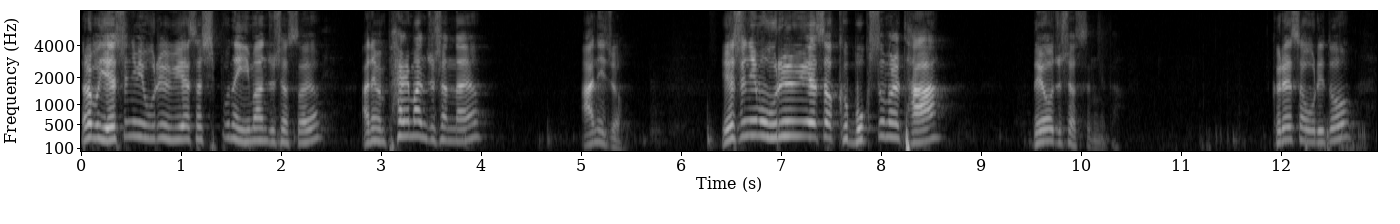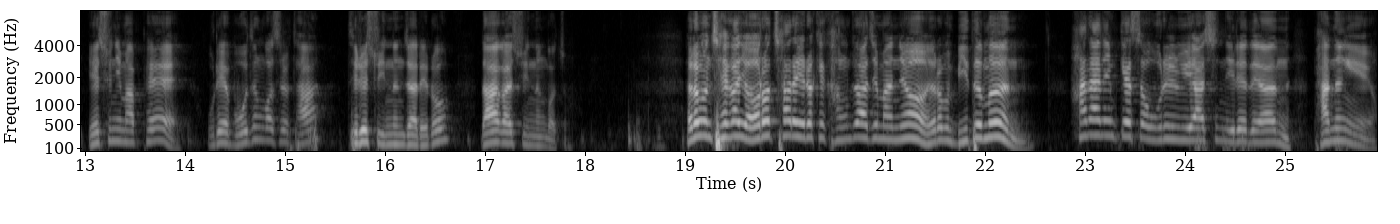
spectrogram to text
여러분 예수님이 우리를 위해서 10분의 2만 주셨어요? 아니면 8만 주셨나요? 아니죠. 예수님은 우리를 위해서 그 목숨을 다 내어 주셨습니다. 그래서 우리도 예수님 앞에 우리의 모든 것을 다 드릴 수 있는 자리로 나아갈 수 있는 거죠. 여러분 제가 여러 차례 이렇게 강조하지만요. 여러분 믿음은 하나님께서 우리를 위해 하신 일에 대한 반응이에요.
